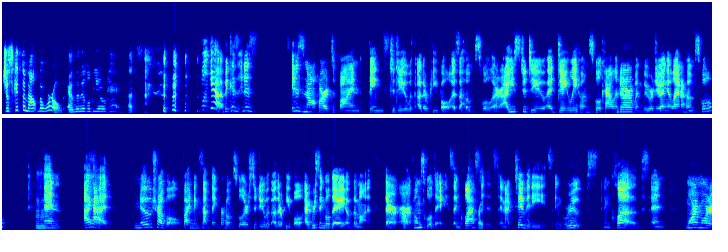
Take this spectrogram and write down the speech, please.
just get them out in the world and then it'll be okay. That's Well, yeah, because it is it is not hard to find things to do with other people as a homeschooler. I used to do a daily homeschool calendar when we were doing Atlanta homeschool. Mm-hmm. And I had no trouble finding something for homeschoolers to do with other people every single day of the month. There are homeschool days and classes right. and activities and groups and clubs and more and more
